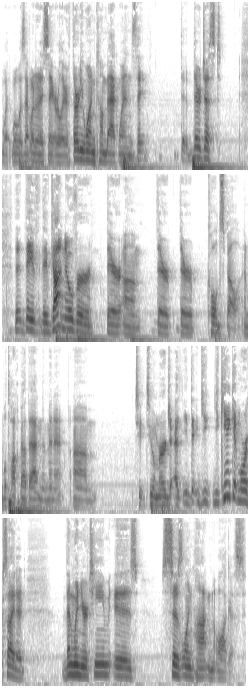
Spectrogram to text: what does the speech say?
what, what was that? What did I say earlier? Thirty one comeback wins. They they're just they've they've gotten over their um their their cold spell, and we'll talk about that in a minute. Um, to to emerge as you, you can't get more excited than when your team is sizzling hot in August.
